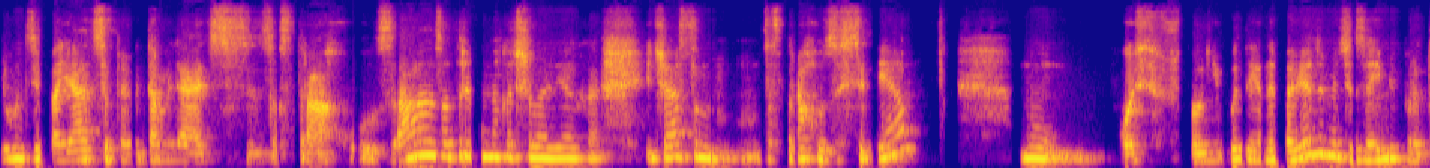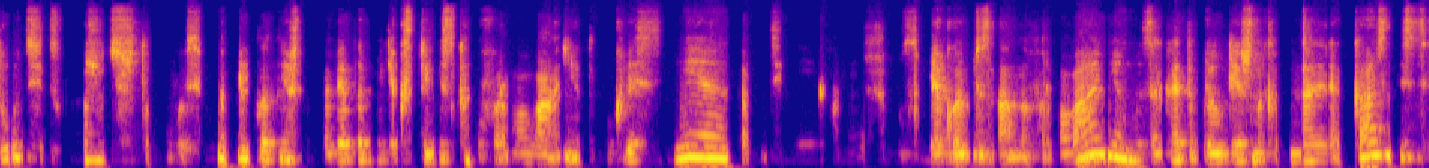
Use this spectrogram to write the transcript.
люди боятся паведамляць за страху за затрыманага чалавека і часам за страху за себе. Ну ось что нібыта яны паведаміць за імі прыйдуць скажуць что напрыклад нешта паведамі экстрэміскаму фармаванню весне там, якое прызнана фармаванне мы за гэта прыўлежна камунальная адказнасць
